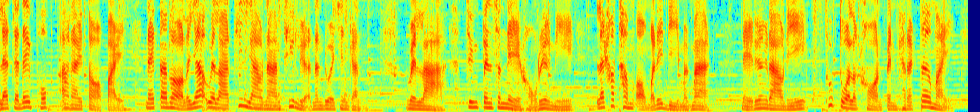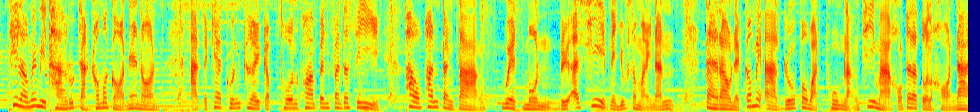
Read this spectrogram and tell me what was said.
และจะได้พบอะไรต่อไป ในตลอดระยะเวลาที่ยาวนานที่เหลือนั้นด้วยเช่นกัน เวลาจึงเป็นเสน่ห์ของเรื่องนี้ และเขาทำออกมาได้ดีมากๆ ในเรื่องราวนี้ ทุกตัวละครเป็นคาแรคเตอร์ใหม่ ที่เราไม่มีทางรู้จักเขามาก่อนแน่นอน อาจจะแค่คุ้นเคยกับโทนความเป็นแฟนตาซี เผ่าพันธุ์ต่างๆ เวทมนต์ หรืออาชีพในยุคสมัยนั้น แต่เราเนี่ยก็ไม่อาจรู้ประวัติภูมิหลังที่มาของแต่ละตัวละครได้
